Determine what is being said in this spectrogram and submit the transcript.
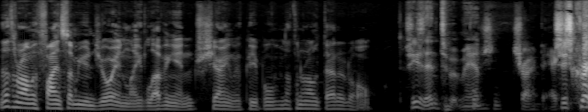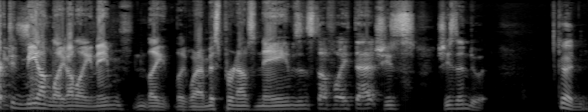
nothing wrong with finding something you enjoy and like loving it and sharing it with people. Nothing wrong with that at all. She's into it, man. She tried to. She's execute correcting me on like on like name like like when I mispronounce names and stuff like that. She's she's into it. Good.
